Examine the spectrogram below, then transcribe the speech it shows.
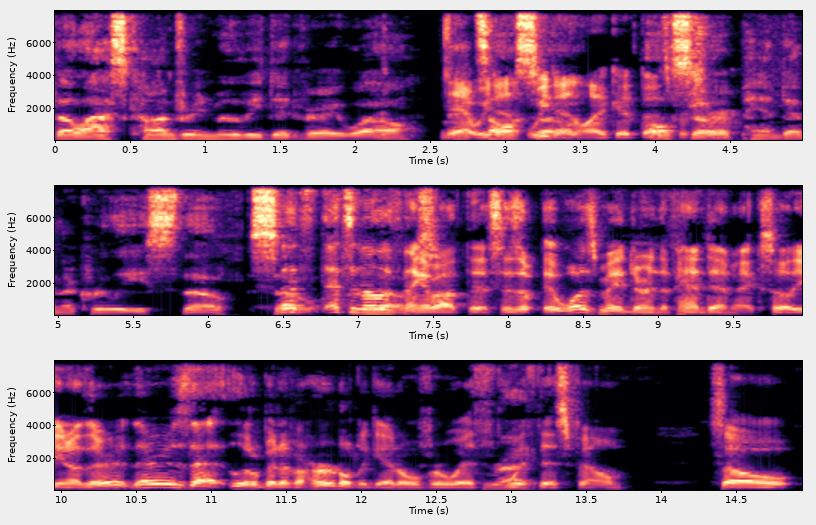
the last Conjuring movie did very well. Yeah. We didn't, also, we didn't like it. That's also for sure. a pandemic release though. So that's that's another thing about this is it, it was made during the pandemic, so you know there there is that little bit of a hurdle to get over with Right. with this film. So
